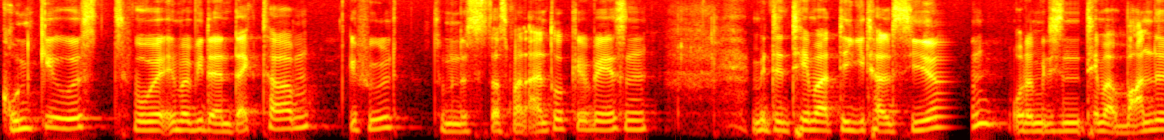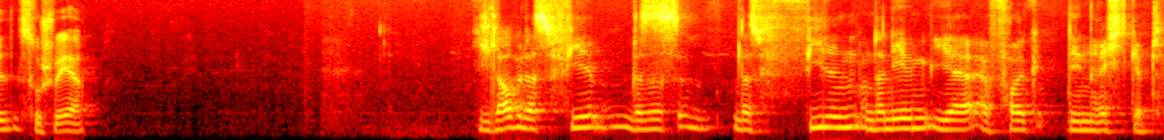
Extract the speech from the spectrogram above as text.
Grundgerüst, wo wir immer wieder entdeckt haben, gefühlt. Zumindest ist das mein Eindruck gewesen. Mit dem Thema Digitalisieren oder mit diesem Thema Wandel so schwer? Ich glaube, dass, viel, dass, es, dass vielen Unternehmen ihr Erfolg den Recht gibt.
